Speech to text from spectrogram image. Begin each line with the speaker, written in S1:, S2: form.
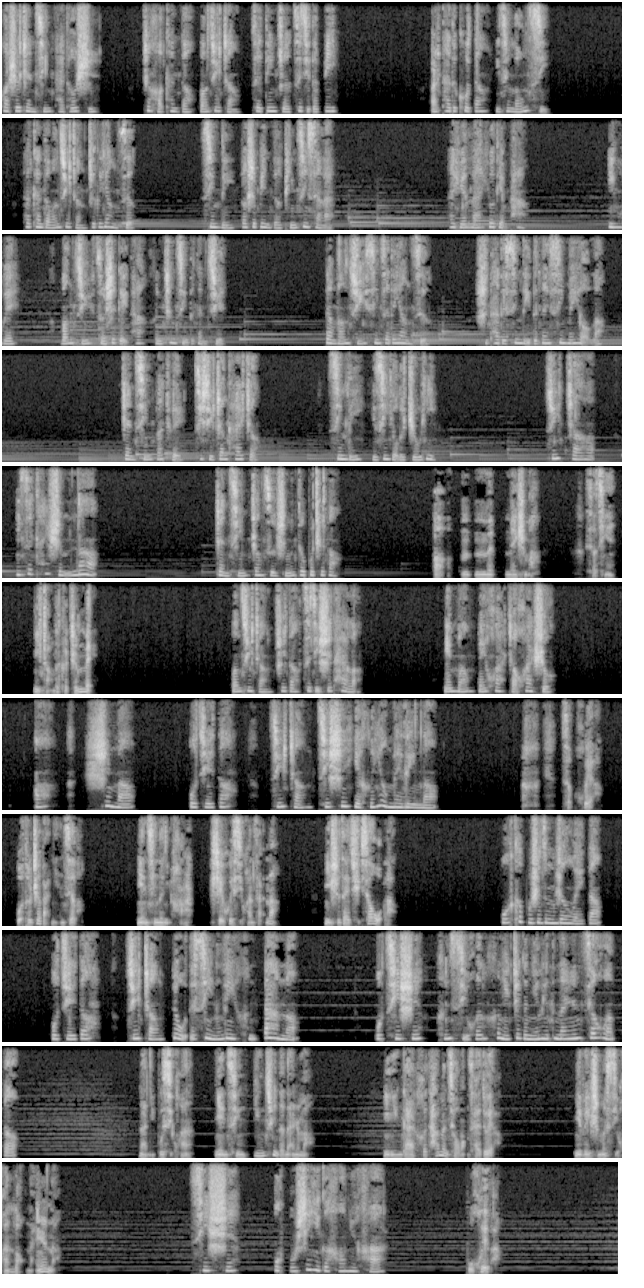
S1: 话说战琴抬头时，正好看到王局长在盯着自己的逼，而他的裤裆已经隆起。他看到王局长这个样子，心里倒是变得平静下来。他原来有点怕，因为王局总是给他很正经的感觉。但王局现在的样子，使他的心里的担心没有了。战琴把腿继续张开着，心里已经有了主意。局长，你在看什么呢？战琴装作什么都不知道。
S2: 啊，嗯，没没什么。小琴，你长得可真美。
S1: 王局长知道自己失态了，连忙没话找话说。啊，是吗？我觉得。局长其实也很有魅力呢。
S2: 怎么会啊？我都这把年纪了，年轻的女孩谁会喜欢咱呢？你是在取笑我了？
S1: 我可不是这么认为的。我觉得局长对我的吸引力很大呢。我其实很喜欢和你这个年龄的男人交往的。
S2: 那你不喜欢年轻英俊的男人吗？你应该和他们交往才对啊！你为什么喜欢老男人呢？
S1: 其实我不是一个好女孩。
S2: 不会吧？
